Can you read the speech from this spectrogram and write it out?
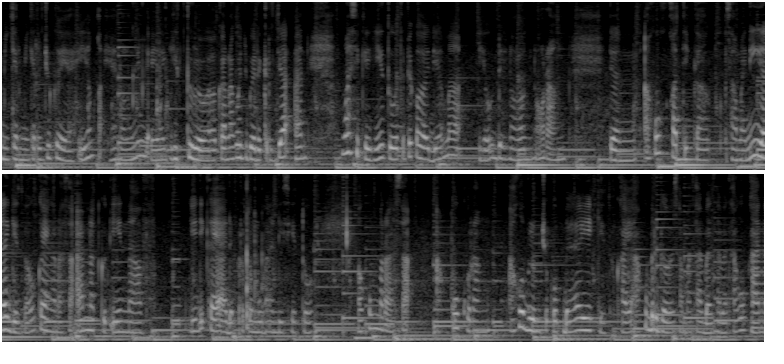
mikir-mikir juga ya iya nggak ya nolongin nggak ya? Gitu loh. Karena aku juga ada kerjaan. Masih kayak gitu tapi kalau dia mah ya udah nolongin orang. Dan aku ketika sama dia gitu aku kayak ngerasa I'm not good enough. Jadi kayak ada pertumbuhan di situ. Aku merasa aku kurang aku belum cukup baik gitu. Kayak aku bergaul sama sahabat-sahabat aku kan.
